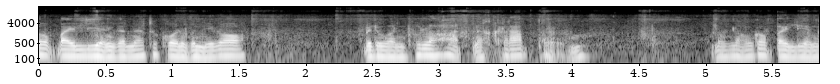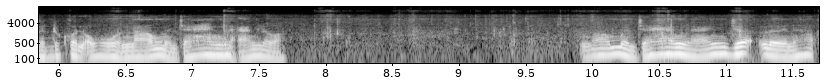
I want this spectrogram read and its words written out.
ก็ไปเรียนกันนะทุกคนวันนี้ก็เป็นวันพฤหัสนะครับ ผมน้องๆก็ไปเรียนกันทุกคนโอ้โหน้ำเหมือนจะแห้งแล้งเลยวะน้ำเหมือนจะแห้งแล้งเยอะเลยนะครับ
